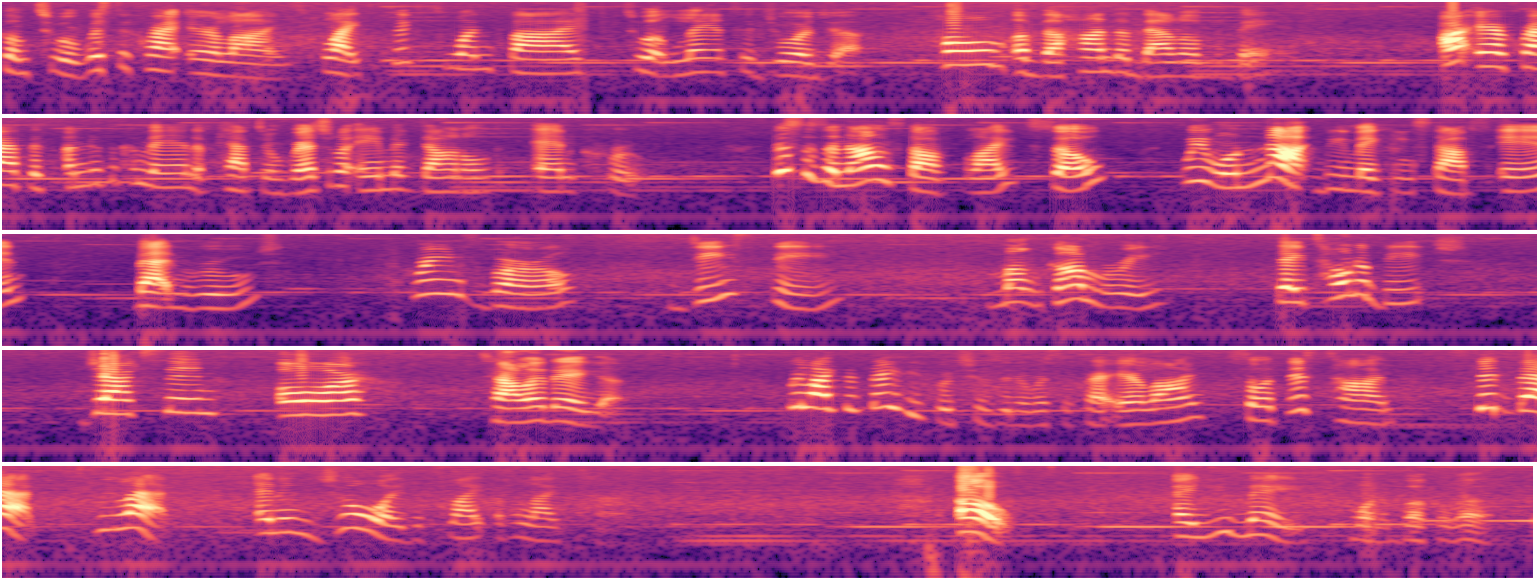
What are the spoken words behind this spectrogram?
Welcome to Aristocrat Airlines, Flight 615 to Atlanta, Georgia, home of the Honda Battle of the Bands. Our aircraft is under the command of Captain Reginald A. McDonald and crew. This is a non-stop flight, so we will not be making stops in Baton Rouge, Greensboro, D.C., Montgomery, Daytona Beach, Jackson, or Talladega. We'd like to thank you for choosing Aristocrat Airlines. So at this time, sit back, relax, and enjoy the flight of a lifetime. Oh, and you may want to buckle up.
